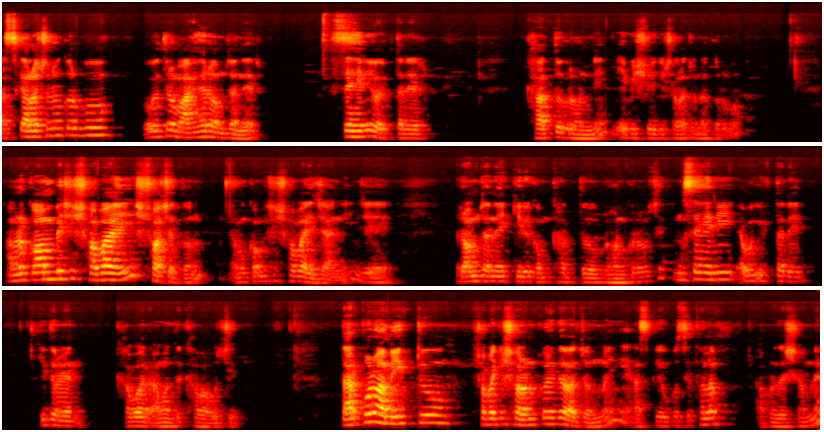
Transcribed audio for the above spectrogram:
আজকে আলোচনা করব পবিত্র মাহের রমজানের সেহেরি ইফতারের খাদ্য গ্রহণ নিয়ে, এই বিষয়ে কিছু আলোচনা করব। আমরা কম বেশি সবাই সচেতন এবং কম বেশি সবাই জানি যে রমজানে কীরকম খাদ্য গ্রহণ করা উচিত এবং সেহেরি এবং ইফতারে কী ধরনের খাবার আমাদের খাওয়া উচিত। তারপরও আমি একটু সবাইকে স্মরণ করে দেওয়ার জন্যই আজকে উপস্থিত হলাম আপনাদের সামনে।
